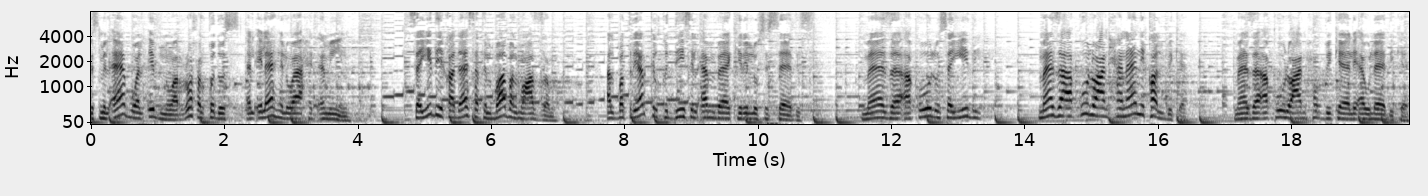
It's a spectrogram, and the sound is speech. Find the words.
بسم الآب والابن والروح القدس الإله الواحد أمين. سيدي قداسة البابا المعظم البطريرك القديس الأنبا كيرلس السادس. ماذا أقول سيدي؟ ماذا أقول عن حنان قلبك؟ ماذا أقول عن حبك لأولادك؟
